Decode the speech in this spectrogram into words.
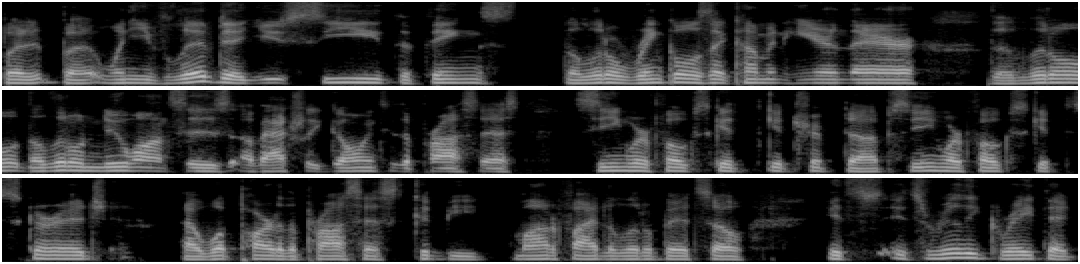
But but when you've lived it, you see the things, the little wrinkles that come in here and there, the little the little nuances of actually going through the process, seeing where folks get get tripped up, seeing where folks get discouraged, uh, what part of the process could be modified a little bit. So it's it's really great that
